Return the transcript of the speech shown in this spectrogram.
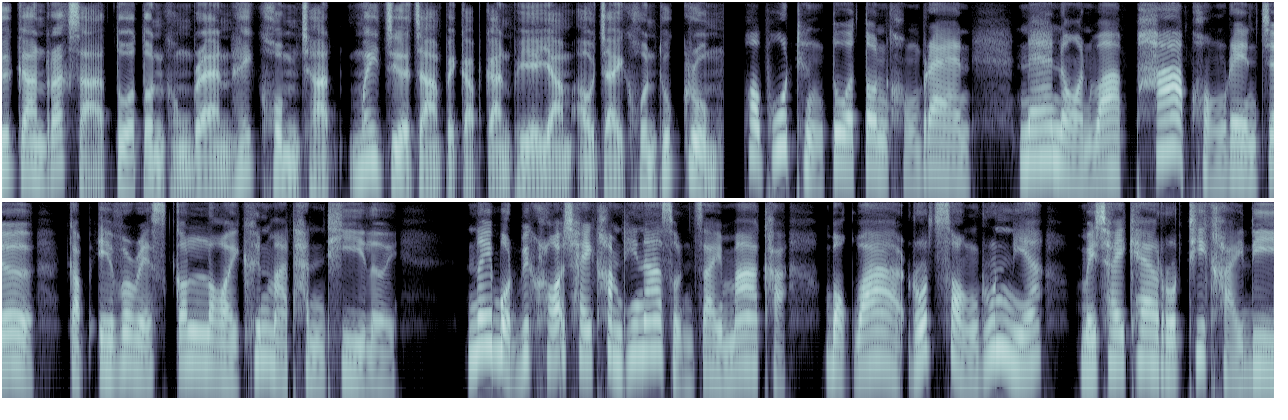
คือการรักษาตัวตนของแบรนด์ให้คมชัด ไม่เจือจางไปกับการพยายามเอาใจคนทุกกลุ่ม พอพูดถึงตัวตนของแบรนด์ แน่นอนว่าภาพของ Ranger กับ Everest ก็ลอยขึ้นมาทันทีเลย ในบทวิเคราะห์ใช้คำที่น่าสนใจมากค่ะ บอกว่ารถสองรุ่นเนี้ยไม่ใช่แค่รถที่ขายดี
